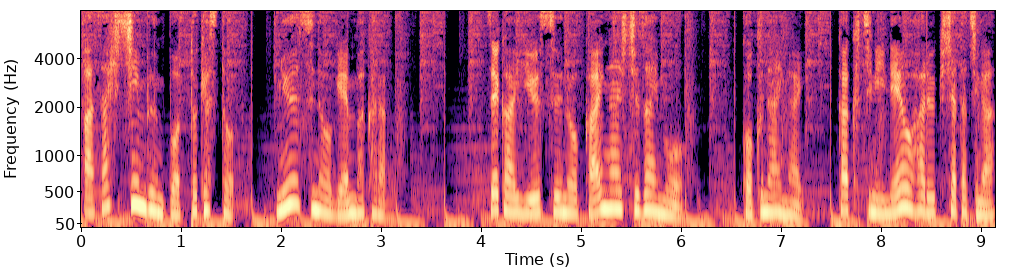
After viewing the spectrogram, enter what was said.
朝日新聞ポッドキャストニュースの現場から世界有数の海外取材網国内外各地に根を張る記者たちが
